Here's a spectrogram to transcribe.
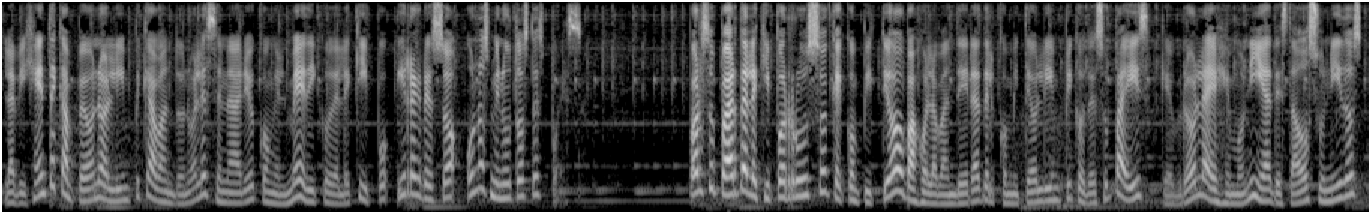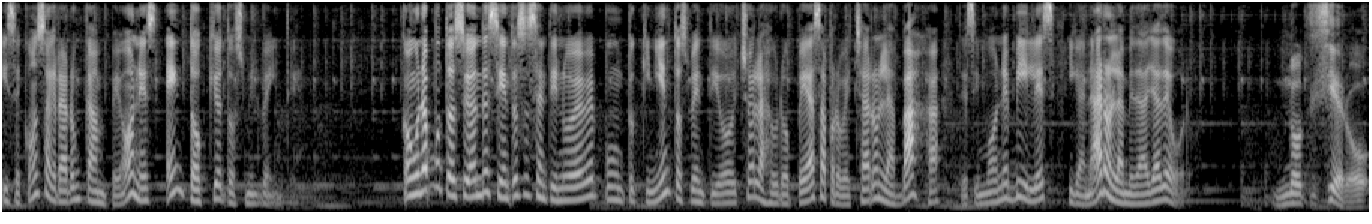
la vigente campeona olímpica abandonó el escenario con el médico del equipo y regresó unos minutos después. Por su parte, el equipo ruso que compitió bajo la bandera del Comité Olímpico de su país quebró la hegemonía de Estados Unidos y se consagraron campeones en Tokio 2020. Con una puntuación de 169.528, las europeas aprovecharon la baja de Simone Biles y ganaron la medalla de oro. Noticiero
